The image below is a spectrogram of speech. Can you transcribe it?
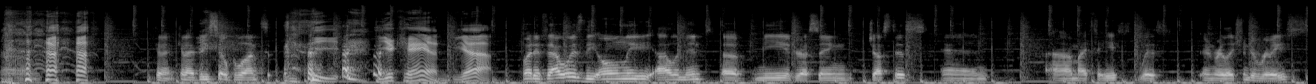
Um, can, I, can I be so blunt? you can, yeah. But if that was the only element of me addressing justice and uh, my faith with in relation to race,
